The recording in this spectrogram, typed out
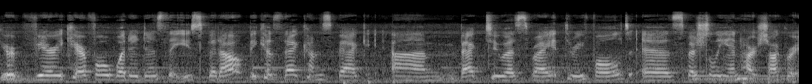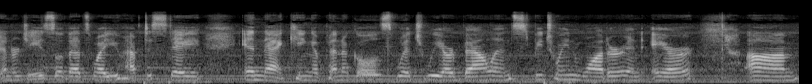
you're very careful what it is that you spit out because that comes back um, back to us right threefold especially in heart chakra energy. So that's why you have to stay in that king of pentacles which we are balanced between water and air. Um,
